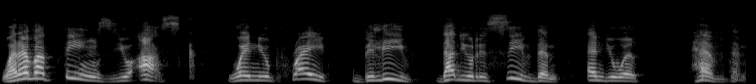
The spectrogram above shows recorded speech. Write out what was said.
whatever things you ask when you pray, believe that you receive them and you will have them.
